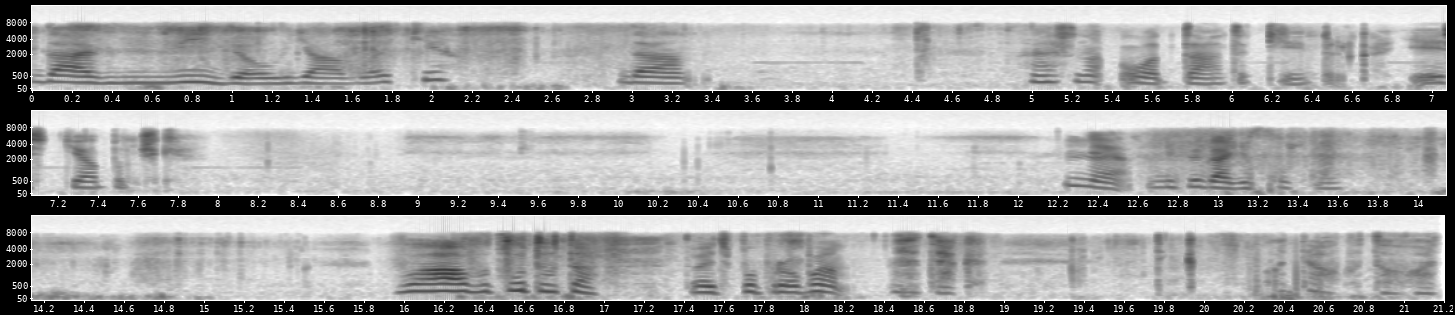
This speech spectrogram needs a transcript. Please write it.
Да, видел яблоки. Да. Конечно, вот, да, такие только есть яблочки. Не, нифига не вкусные. Вау, вот тут вот. Давайте попробуем. Так. Так, Вот так вот, вот.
